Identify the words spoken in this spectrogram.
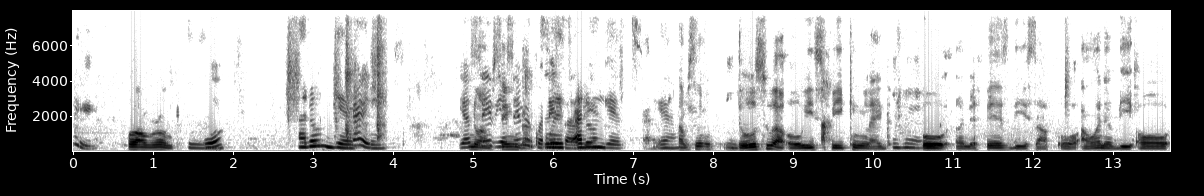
Hey, Oh, I'm wrong. what? I don't get. Guys, you're, No, I'm you're saying that- Wait. I don't get. Yeah. I'm saying those who are always speaking like, Mhm. oh, on the first day stuff, or I want to be all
